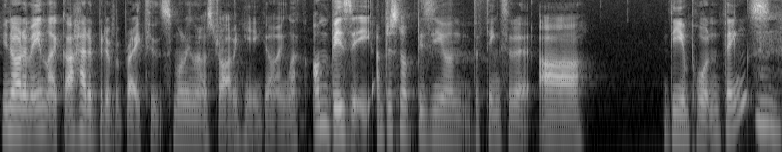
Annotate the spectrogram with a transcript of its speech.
You know what I mean? Like I had a bit of a breakthrough this morning when I was driving here, going like, I'm busy. I'm just not busy on the things that are the important things, Mm.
